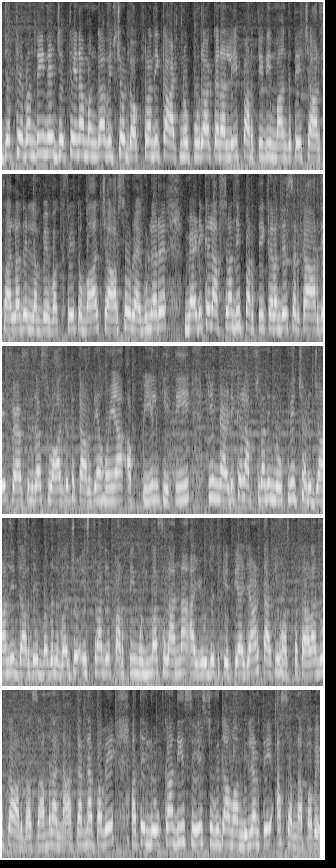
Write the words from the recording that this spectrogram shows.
ਜਥੇਬੰਦੀ ਨੇ ਜਿੱਥੇ ਇਹਨਾਂ ਮੰਗਾਂ ਵਿੱਚੋਂ ਡਾਕਟਰਾਂ ਦੀ ਘਾਟ ਨੂੰ ਪੂਰਾ ਕਰਨ ਲਈ ਭਰਤੀ ਦੀ ਮੰਗ ਤੇ 4 ਸਾਲਾਂ ਦੇ ਲੰਬੇ ਵਕਫੇ ਤੋਂ ਬਾਅਦ 400 ਰੈਗੂਲਰ ਮੈਡੀਕਲ ਅਫਸਰਾਂ ਦੀ ਭਰਤੀ ਕਰਨ ਦੇ ਸਰਕਾਰ ਦੇ ਫੈਸਲੇ ਦਾ ਸਵਾਗਤ ਕਰਦਿਆਂ ਹੋਇਆਂ ਅਪੀਲ ਕੀਤੀ ਕਿ ਮੈਡੀਕਲ ਅਫਸਰਾਂ ਦੀ ਨੌਕਰੀ ਛੱਡ ਜਾਣ ਦੀ ਦਰ ਦੇ ਬਦਲ ਵਜੋਂ ਇਸ ਤਰ੍ਹਾਂ ਦੀਆਂ ਭਰਤੀ ਮੁਹਿੰਮਾਂ ਸਾਲਾਨਾ ਆਯੋਜਿਤ ਕੀਤੀਆਂ ਜਾਣ। ਤਾਂ ਕਿ ਹਸਪਤਾਲਾਂ ਨੂੰ ਘਾਟ ਦਾ ਸਾਹਮਣਾ ਨਾ ਕਰਨਾ ਪਵੇ ਅਤੇ ਲੋਕਾਂ ਦੀ ਸਿਹਤ ਸੁਵਿਧਾਵਾਂ ਮਿਲਣ ਤੇ ਅਸਰ ਨਾ ਪਵੇ।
